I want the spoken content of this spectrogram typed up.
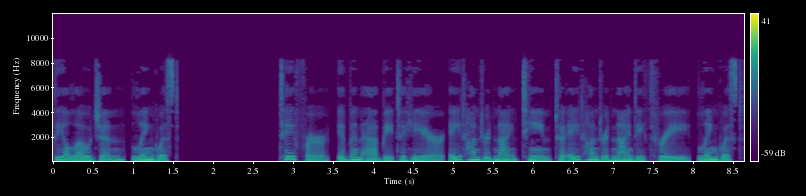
theologian, linguist. Tafer, Ibn Abi Tahir 819 to 893, linguist.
